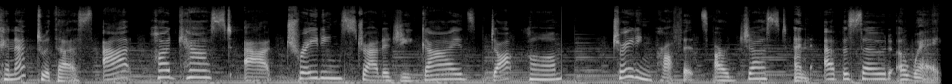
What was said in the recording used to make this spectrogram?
Connect with us at podcast at tradingstrategyguides.com. Trading profits are just an episode away.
